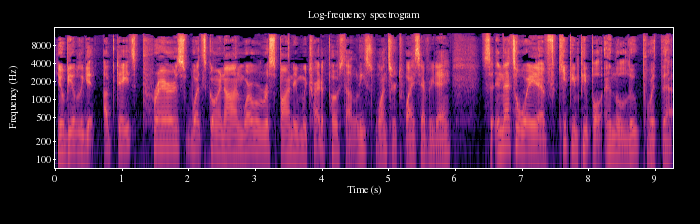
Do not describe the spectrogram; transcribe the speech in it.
you'll be able to get updates, prayers, what's going on, where we're responding. We try to post at least once or twice every day. So, and that's a way of keeping people in the loop with the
